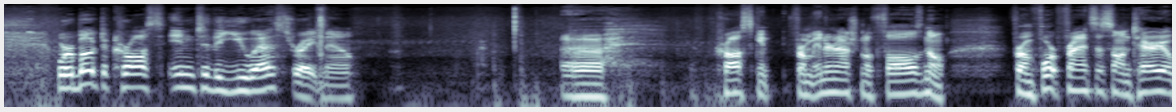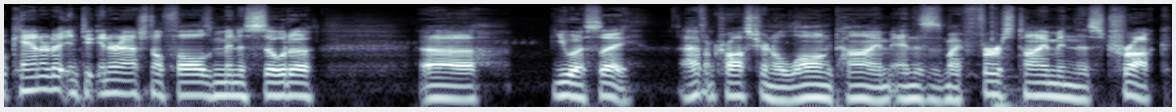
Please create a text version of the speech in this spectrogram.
We're about to cross into the U.S. right now. Uh, crossing from International Falls, no, from Fort Frances, Ontario, Canada, into International Falls, Minnesota, uh, USA. I haven't crossed here in a long time, and this is my first time in this truck.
